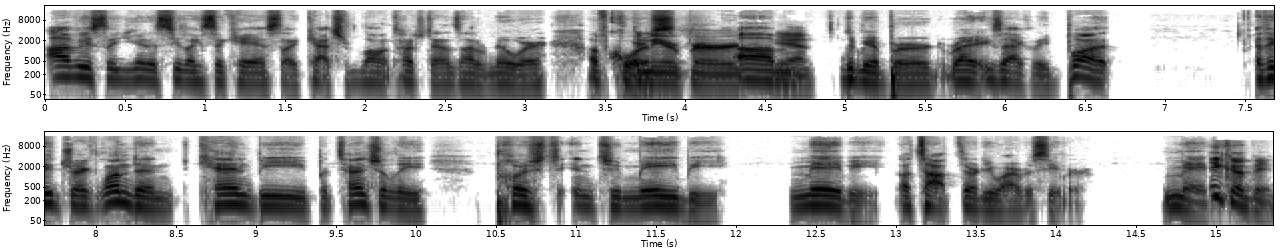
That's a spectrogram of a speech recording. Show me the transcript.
obviously you're gonna see like Zaccheaus like catch long touchdowns out of nowhere, of course. Damiere Byrd. Um, yeah. Damiere Byrd, right? Exactly. But I think Drake London can be potentially pushed into maybe, maybe a top 30 wide receiver. Maybe. it could be.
